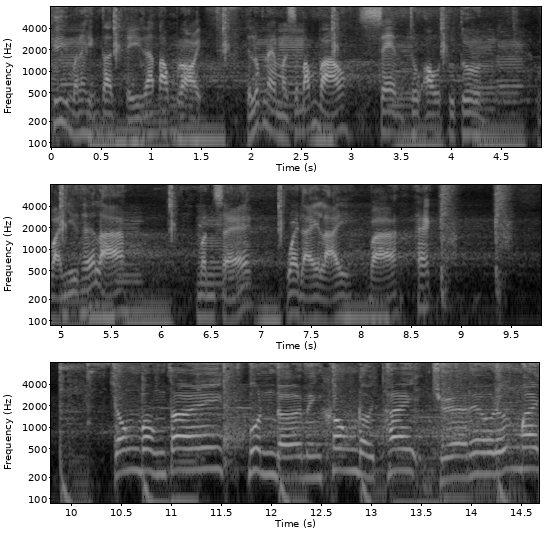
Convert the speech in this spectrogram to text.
khi mà nó hiển thị ra tông rồi, thì lúc này mình sẽ bấm vào send to auto tune và như thế là mình sẽ quay lại lại và hát. Trong vòng tay, muôn đời mình không đổi thay. Chuyện yêu đứng mãi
